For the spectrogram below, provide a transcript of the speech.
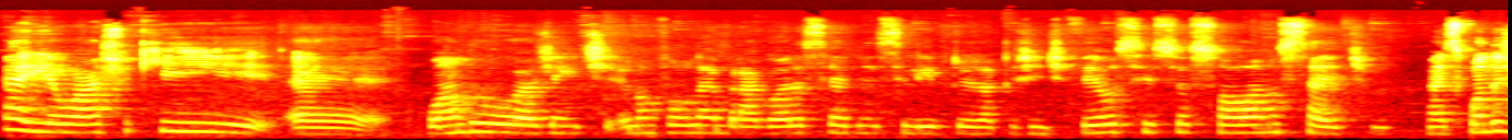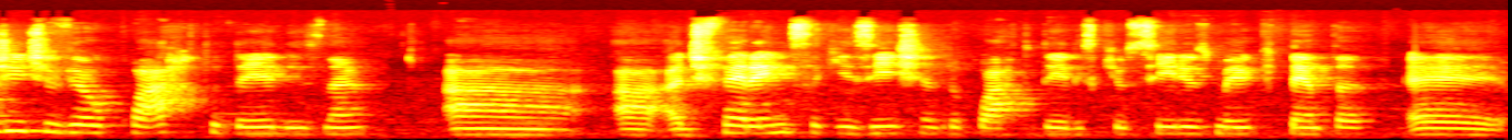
É, e eu acho que é, quando a gente. Eu não vou lembrar agora se é nesse livro já que a gente vê ou se isso é só lá no sétimo. Mas quando a gente vê o quarto deles, né? A, a, a diferença que existe entre o quarto deles, que o Sirius meio que tenta é,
